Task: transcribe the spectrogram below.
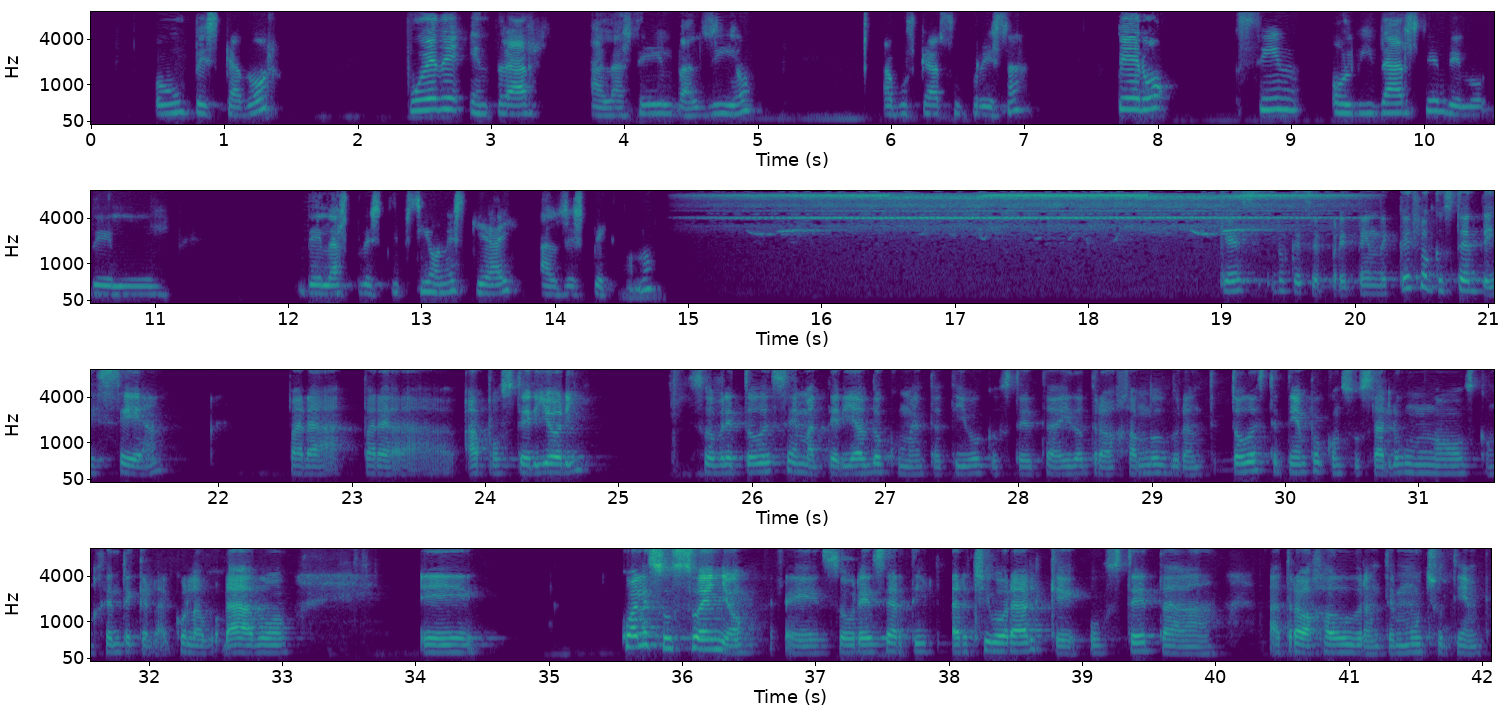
o un pescador puede entrar a la selva, al río, a buscar su presa, pero sin olvidarse de, lo, del, de las prescripciones que hay al respecto, ¿no? ¿Qué es lo que se pretende? ¿Qué es lo que usted desea para, para a posteriori sobre todo ese material documentativo que usted ha ido trabajando durante todo este tiempo con sus alumnos, con gente que le ha colaborado? Eh, ¿Cuál es su sueño eh, sobre ese archivo oral que usted ha, trabajado durante mucho tiempo?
